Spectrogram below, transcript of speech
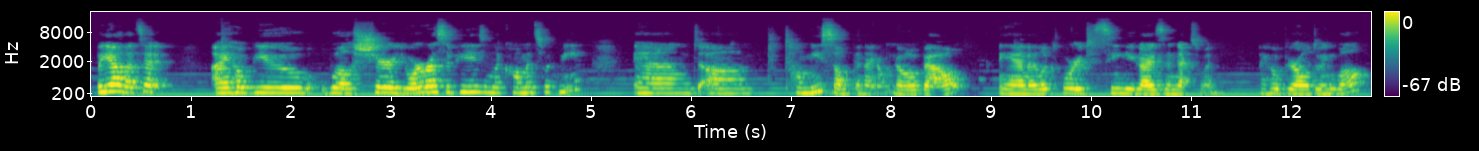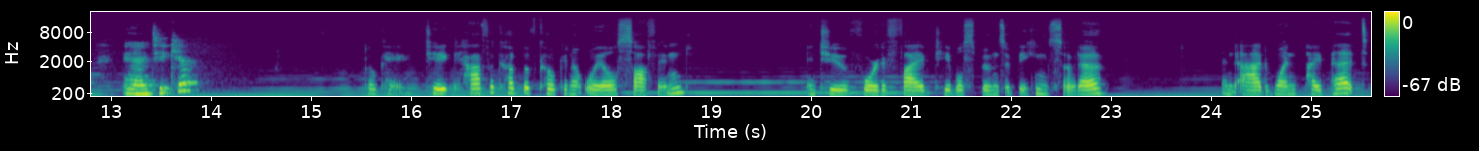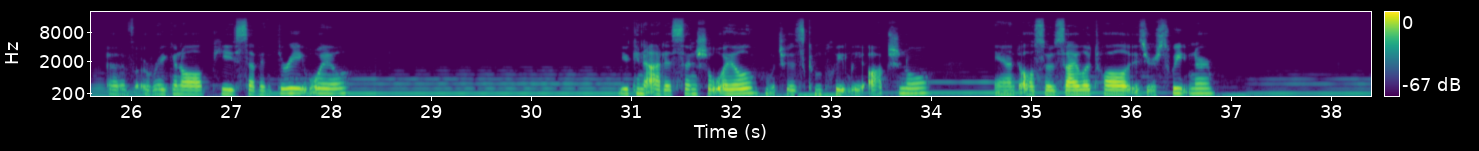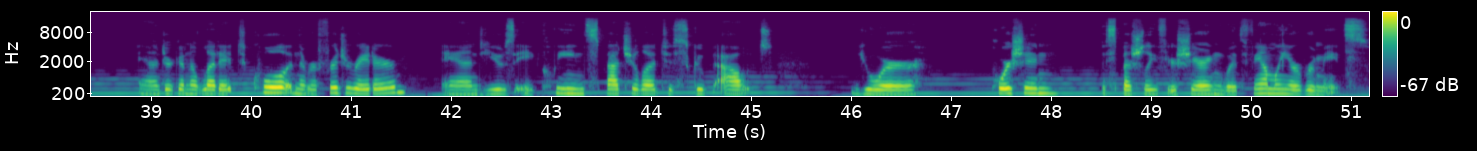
But yeah, that's it. I hope you will share your recipes in the comments with me and um, tell me something I don't know about. And I look forward to seeing you guys in the next one. I hope you're all doing well and take care. Okay, take half a cup of coconut oil softened into four to five tablespoons of baking soda and add one pipette of oregano P73 oil you can add essential oil, which is completely optional, and also xylitol is your sweetener. And you're going to let it cool in the refrigerator and use a clean spatula to scoop out your portion, especially if you're sharing with family or roommates.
